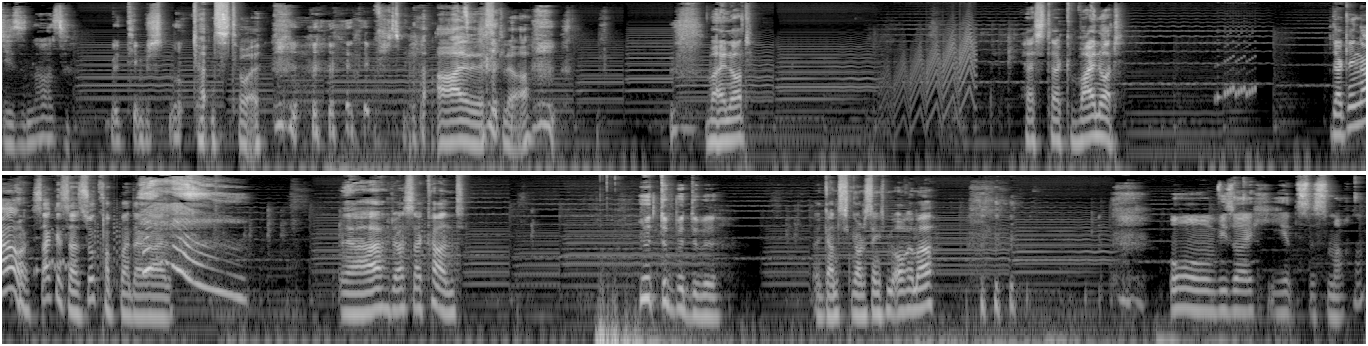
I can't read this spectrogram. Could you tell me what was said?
Diese Nase. Mit dem Schnurr. Ganz toll. Schnurr. Alles klar. Why not? Hashtag why not? Ja, genau. Sag es ja, so kommt man da rein. Ja, du hast erkannt. Ganz genau, das denke ich mir auch immer. Oh, wie soll ich jetzt das machen?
